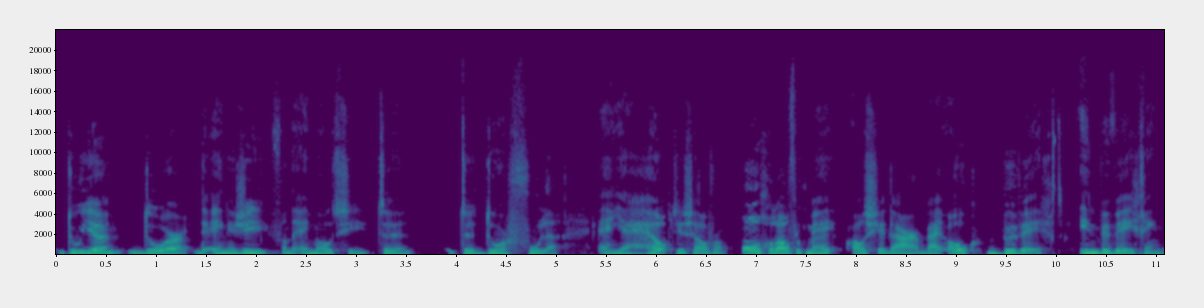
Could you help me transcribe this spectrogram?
doe je door de energie van de emotie te, te doorvoelen. En je helpt jezelf er ongelooflijk mee als je daarbij ook beweegt, in beweging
